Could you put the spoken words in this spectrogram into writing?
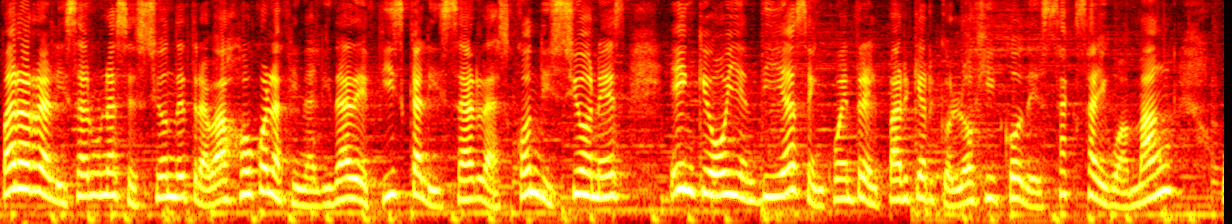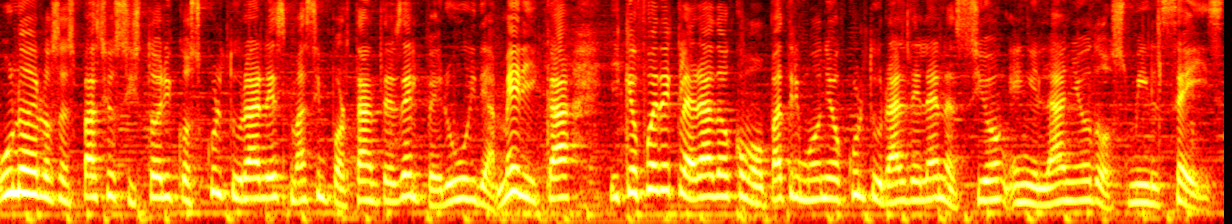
para realizar una sesión de trabajo con la finalidad de fiscalizar las condiciones en que hoy en día se encuentra el Parque Arqueológico de Sacsayhuamán, uno de los espacios históricos culturales más importantes del Perú y de América y que fue declarado como Patrimonio Cultural de la Nación en el año 2006.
